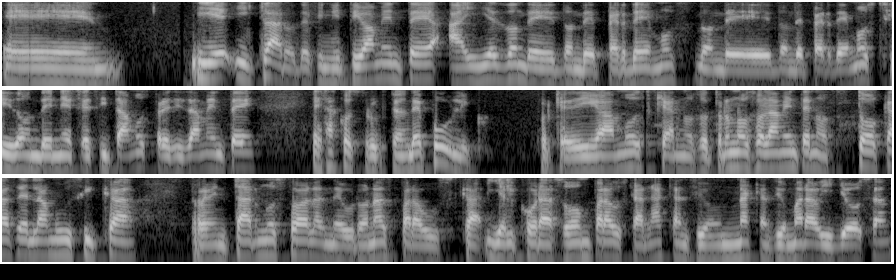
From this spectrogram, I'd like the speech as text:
Eh, y, claro, definitivamente ahí es donde, donde perdemos, donde, donde perdemos y donde necesitamos precisamente esa construcción de público porque digamos que a nosotros no solamente nos toca hacer la música, reventarnos todas las neuronas para buscar y el corazón para buscar la canción, una canción maravillosa,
